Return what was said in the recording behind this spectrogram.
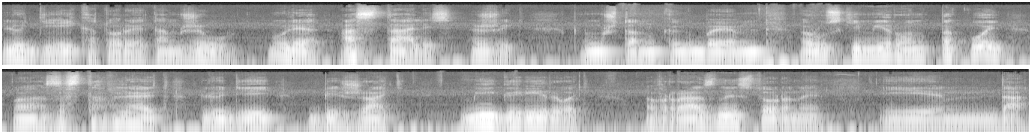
людей, которые там живут. Ну или остались жить. Потому что, ну, как бы, русский мир, он такой, а, заставляет людей бежать, мигрировать в разные стороны. И да,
